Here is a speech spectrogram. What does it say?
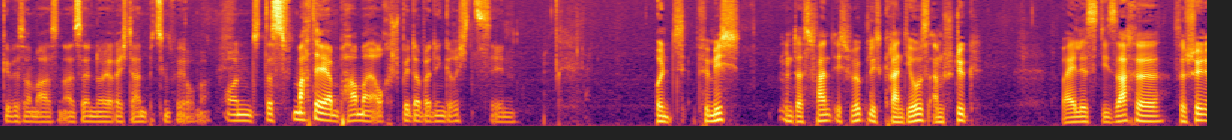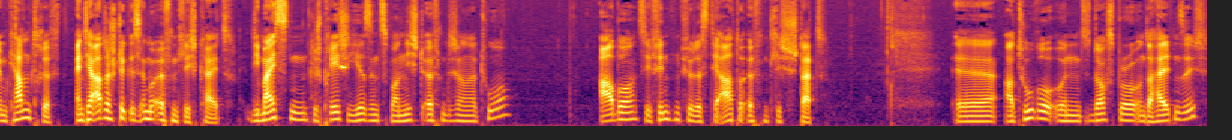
gewissermaßen, als seine neue rechte Hand, beziehungsweise auch immer. Und das macht er ja ein paar Mal auch später bei den Gerichtsszenen. Und für mich, und das fand ich wirklich grandios am Stück, weil es die Sache so schön im Kern trifft. Ein Theaterstück ist immer Öffentlichkeit. Die meisten Gespräche hier sind zwar nicht öffentlicher Natur, aber sie finden für das Theater öffentlich statt. Äh, Arturo und Doxborough unterhalten sich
